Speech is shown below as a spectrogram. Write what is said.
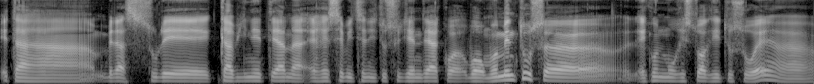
Eta, beraz, zure kabinetean errezebitzen dituzu jendeak, bo, momentuz, uh, egun mugiztuak dituzu, eh? Uh,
